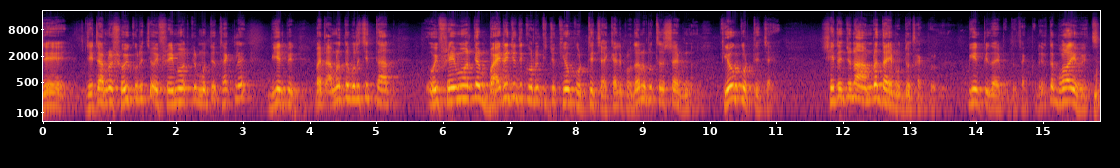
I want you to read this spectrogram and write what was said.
যে, যেটা আমরা সই করেছি, ওই ফ্রেমওয়ার্কের মধ্যে থাকলে বিএনপির বাট আমরা তো বলেছি তার, ওই ফ্রেমওয়ার্কের বাইরে যদি কোনো কিছু কেউ করতে চায়, খালি প্রধান উপদেষ্টা সাহেব না, কেউ করতে চায়, সেটার জন্য আমরা দায়বদ্ধ থাকব না। বিএনপি দায়বদ্ধ থাকব না। এটা বলাই হয়েছে।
